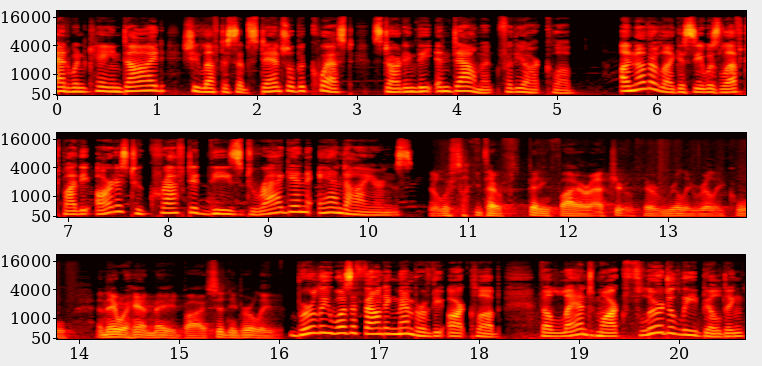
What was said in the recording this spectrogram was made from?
And when Kane died, she left a substantial bequest, starting the endowment for the art club. Another legacy was left by the artist who crafted these dragon andirons. It looks like they're spitting fire at you. They're really, really cool. And they were handmade by Sydney Burleigh. Burleigh was a founding member of the art club. The landmark Fleur de Lys building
